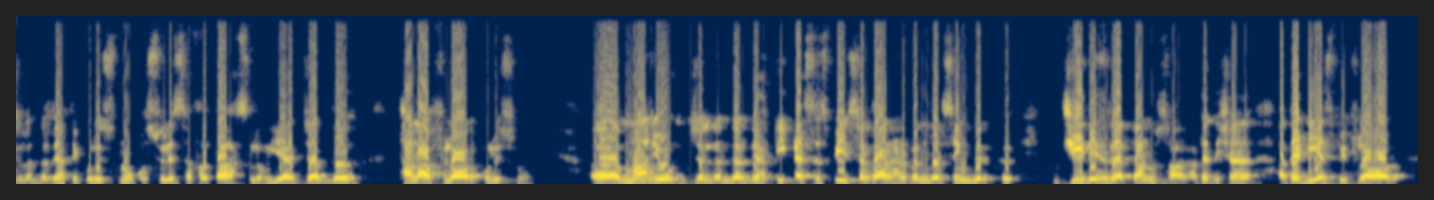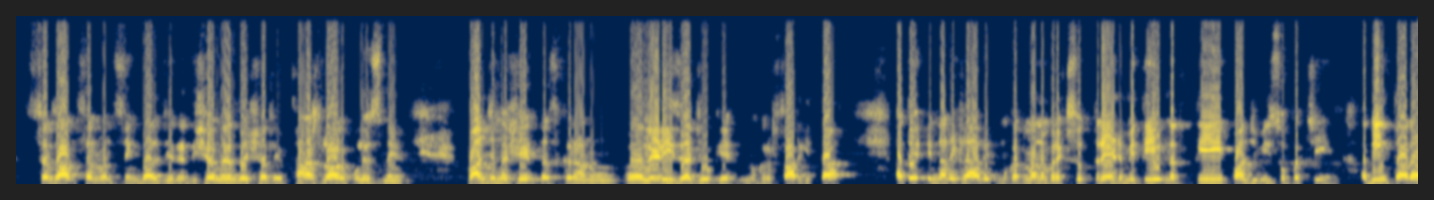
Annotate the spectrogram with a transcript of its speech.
ਜਲੰਧਰ ਦਿਹਾਤੀ ਪੁਲਿਸ ਨੂੰ ਉਸ ਵੇਲੇ ਸਫਲਤਾ ਹਾਸਲ ਹੋਈ ਹੈ, ਜਦ ਥਾਣਾ ਫਿਲੌਰ ਪੁਲਿਸ ਨੂੰ ਮਾਨਯੋਗ ਜਲੰਧਰ ਦਿਹਾਤੀ ਐਸਐਸਪੀ ਸਰਦਾਰ ਹਰਵਿੰਦਰ ਸਿੰਘ ਵਿਰਕ ਜੀ ਦੇ ਹਦਾਇਤਾਂ ਅਨੁਸਾਰ ਅਤੇ ਦਿਸ਼ਾ ਅਤੇ ਡੀਐਸਪੀ ਫਲੋਰ ਸਰਦਾਰ ਸਰਵੰਤ ਸਿੰਘ ਬਲ ਜੀ ਦੇ ਦਿਸ਼ਾ ਨਿਰਦੇਸ਼ਾਂ ਤੇ ਥਾਣਾ ਫਲੋਰ ਪੁਲਿਸ ਨੇ ਪੰਜ ਨਸ਼ੇ ਤਸਕਰਾਂ ਨੂੰ ਲੇਡੀਜ਼ ਹੈ ਜੋ ਕਿ ਨੂੰ ਗ੍ਰਿਫਤਾਰ ਕੀਤਾ ਅਤੇ ਇਹਨਾਂ ਦੇ ਖਿਲਾਫ ਇੱਕ ਮੁਕੱਦਮਾ ਨੰਬਰ 163 ਮਿਤੀ 29/5/2025 ਅਧੀਨ ਤਾਰਾ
